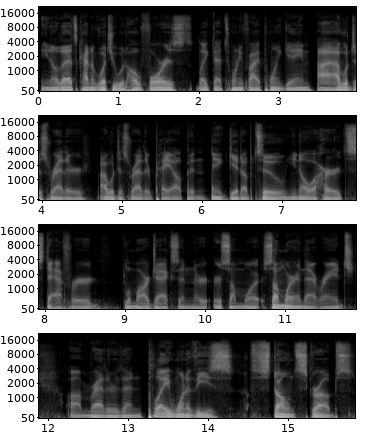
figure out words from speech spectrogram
you know that's kind of what you would hope for is like that 25 point game I, I, would just rather i would just rather pay up and, and get up to you know a Hurts stafford Lamar Jackson or, or somewhere somewhere in that range, um, rather than play one of these stone scrubs.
